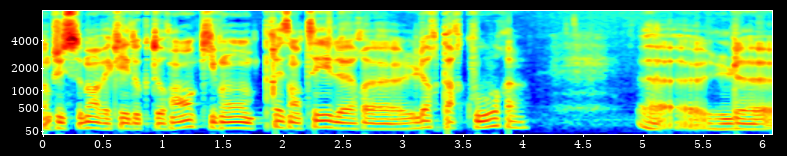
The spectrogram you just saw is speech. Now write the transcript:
donc justement avec les doctorants qui vont présenter leur, euh, parcours, euh,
